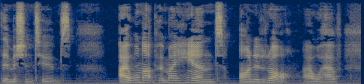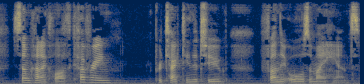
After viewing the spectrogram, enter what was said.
the emission tubes, I will not put my hands on it at all. I will have some kind of cloth covering protecting the tube from the oils in my hands.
